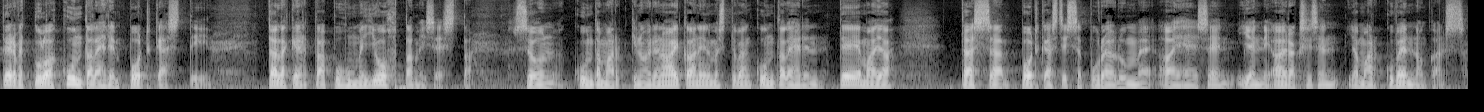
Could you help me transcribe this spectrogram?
Tervetuloa Kuntalehden podcastiin. Tällä kertaa puhumme johtamisesta. Se on kuntamarkkinoiden aikaan ilmestyvän Kuntalehden teema ja tässä podcastissa pureudumme aiheeseen Jenni Airaksisen ja Markku Vennon kanssa.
